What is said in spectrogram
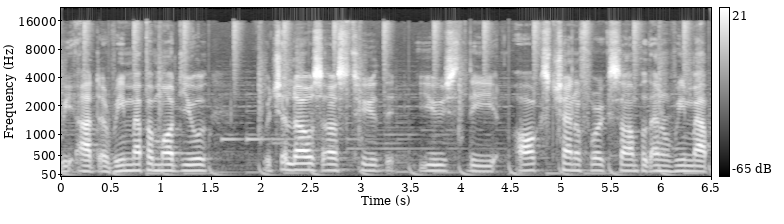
We add a remapper module which allows us to use the aux channel for example and remap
